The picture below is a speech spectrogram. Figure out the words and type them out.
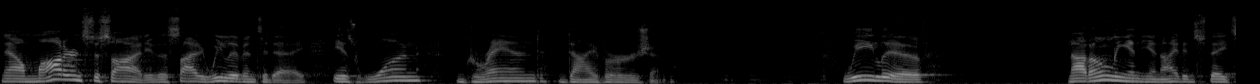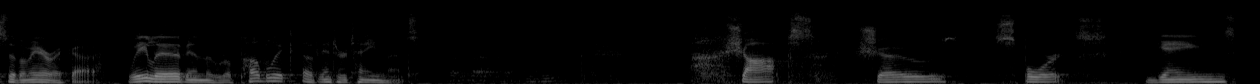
Now, modern society, the society we live in today, is one grand diversion. We live not only in the United States of America, we live in the Republic of Entertainment shops, shows, sports, games,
